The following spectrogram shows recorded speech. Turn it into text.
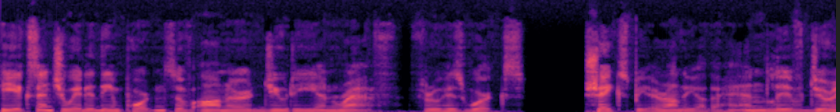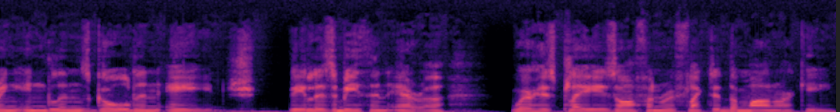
He accentuated the importance of honour, duty, and wrath through his works. Shakespeare, on the other hand, lived during England's golden age, the Elizabethan era, where his plays often reflected the monarchy,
